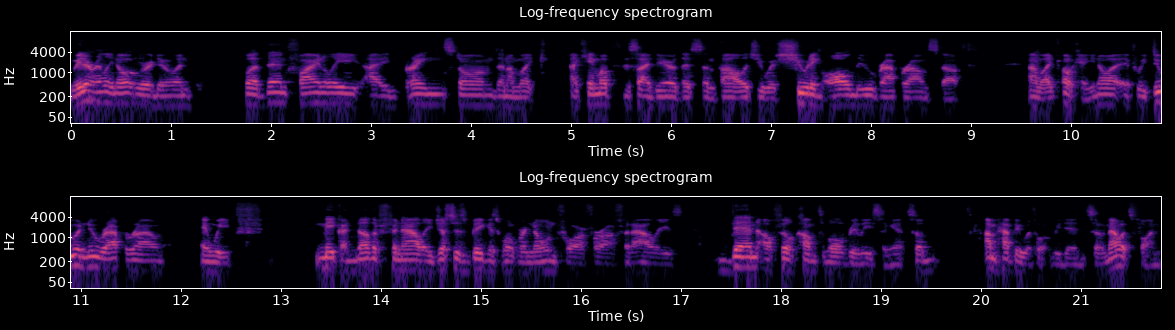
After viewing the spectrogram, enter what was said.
We didn't really know what we were doing. But then finally, I brainstormed and I'm like, I came up with this idea of this anthology with shooting all new wraparound stuff. I'm like, okay, you know what? If we do a new wraparound and we f- make another finale just as big as what we're known for for our finales, then I'll feel comfortable releasing it. So I'm happy with what we did. So now it's fun.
